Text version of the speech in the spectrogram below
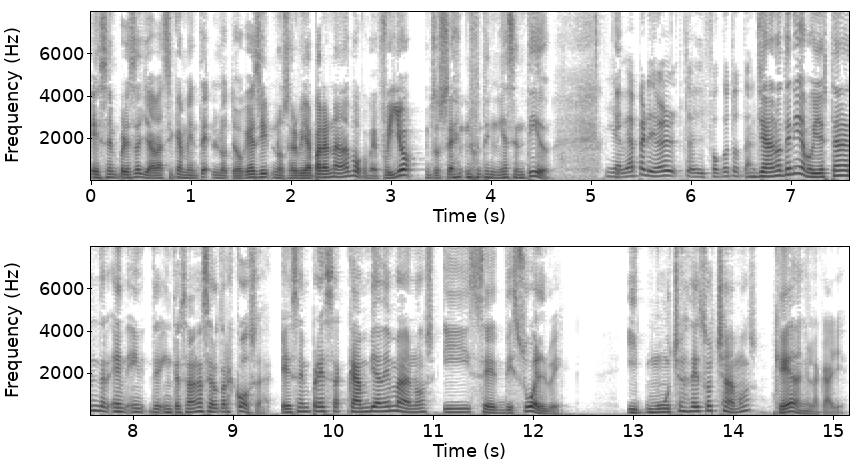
esa empresa ya básicamente, lo tengo que decir, no servía para nada porque me fui yo, entonces no tenía sentido. Ya había perdido el, el foco total. Ya no tenía, porque yo estaba en- en- en- interesado en hacer otras cosas. Esa empresa cambia de manos y se disuelve. Y muchos de esos chamos quedan en la calle.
